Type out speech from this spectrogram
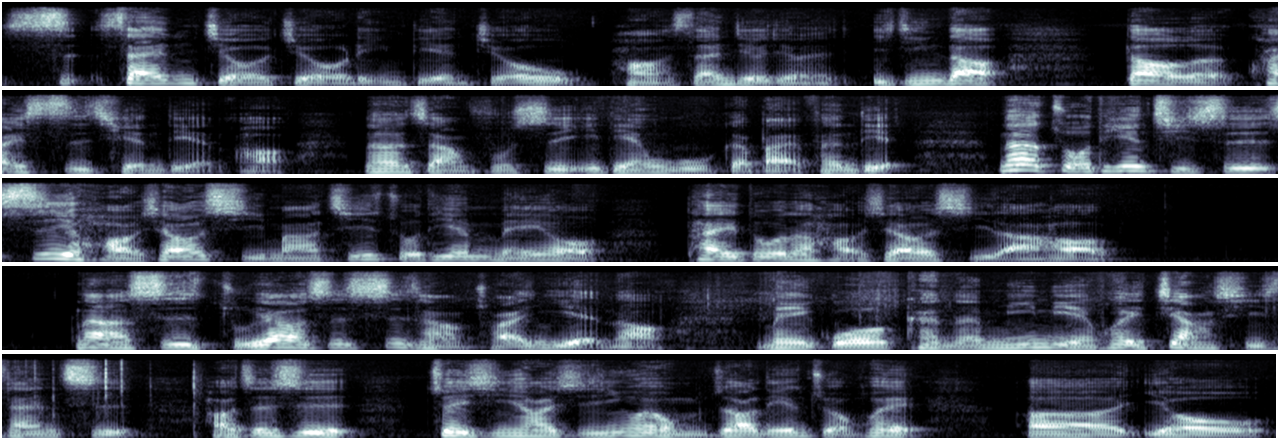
四三九九零点九五，好，三九九已经到到了快四千点哈，那涨幅是一点五个百分点。那昨天其实是有好消息吗？其实昨天没有太多的好消息了哈，那是主要是市场传言哦，美国可能明年会降息三次，好，这是最新消息，因为我们知道联准会呃有。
